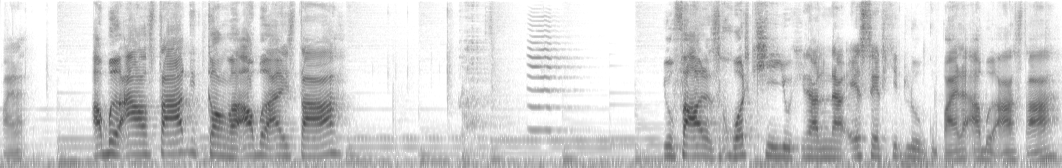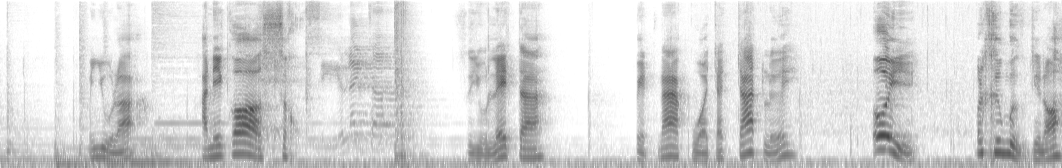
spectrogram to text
ไปละอัลเบิร์ตอาร์สตาติดกล่องเหรออัลเบิร์ตอาร์สตา you found the squad key you can now access hit room กูไปแล้วอัลเบิร์ตอาร์สตาไม่อยู่ละอันนี้ก็สสิอยู่เลตนะเป็ดหน้ากลัวจัดๆเลย เอ้ย มันคือหมึกจีเนาะ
